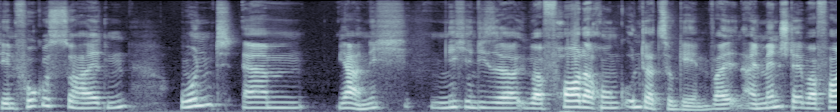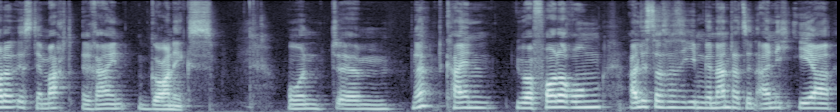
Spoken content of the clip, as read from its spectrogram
den Fokus zu halten und ähm, ja, nicht, nicht in dieser Überforderung unterzugehen. Weil ein Mensch, der überfordert ist, der macht rein gar nichts. Und ähm, ne, keine Überforderung. Alles das, was ich eben genannt habe, sind eigentlich eher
